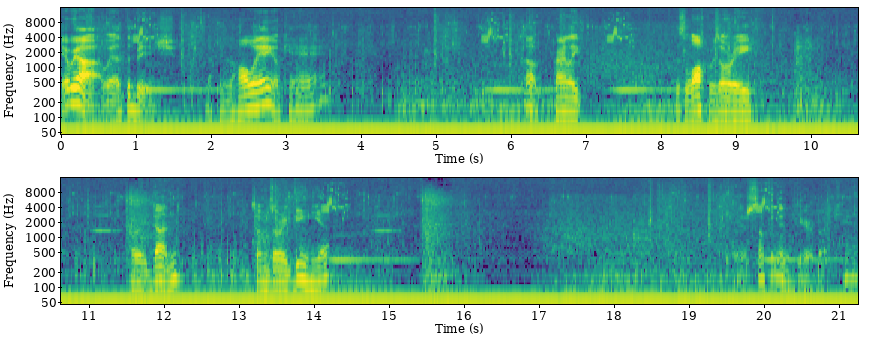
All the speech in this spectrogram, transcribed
Here we are, we're at the bridge. Nothing in the hallway, okay. Oh, apparently this lock was already already done. Someone's already been here. Here, but I can't.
